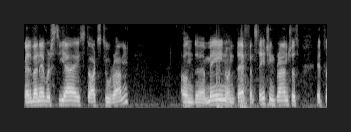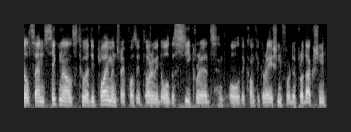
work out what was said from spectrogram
and whenever CI starts to run on the main, on dev and staging branches, it will send signals to a deployment repository with all the secrets and all the configuration for the production.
